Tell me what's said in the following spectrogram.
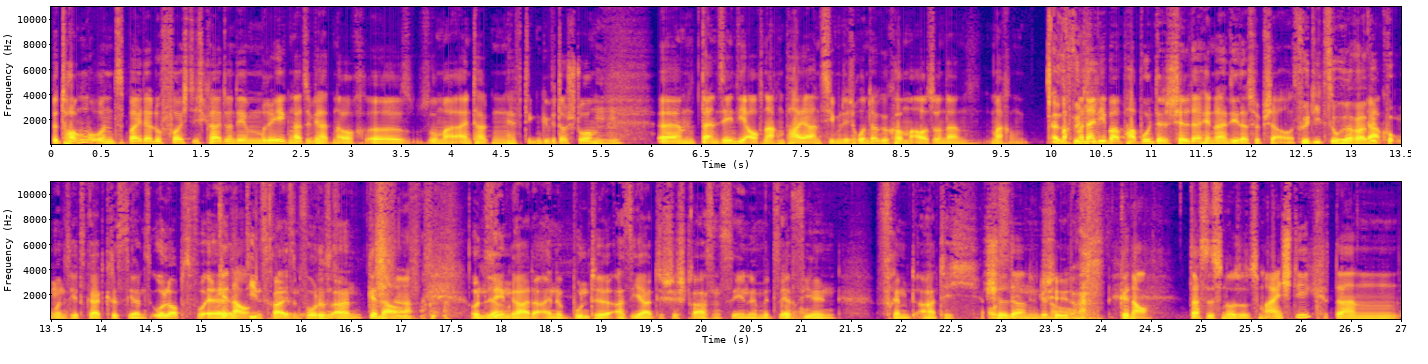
Beton und bei der Luftfeuchtigkeit und dem Regen, also wir hatten auch äh, so mal einen Tag einen heftigen Gewittersturm, Mhm. ähm, dann sehen die auch nach ein paar Jahren ziemlich runtergekommen aus und dann machen, Also macht man da lieber ein paar bunte Schilder hin, dann sieht das hübscher aus. Für die Zuhörer, Ja. wir gucken uns jetzt gerade Christians Urlaubs äh, Genau. Dienstreisenfotos an Genau. Ja. und sehen gerade eine bunte asiatische Straßenszene mit sehr vielen fremdartig Schildern, aussehenden genau. Schildern. Genau. Das ist nur so zum Einstieg. Dann,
